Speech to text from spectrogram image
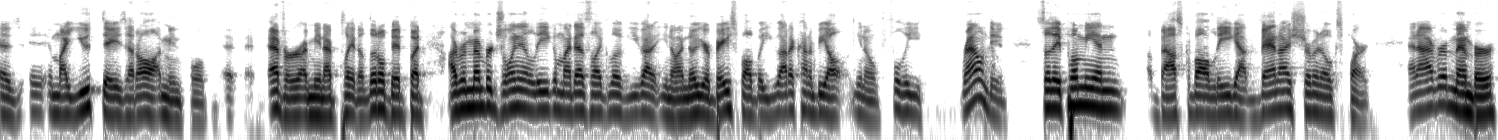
as in my youth days at all. I mean, well, ever. I mean, I played a little bit, but I remember joining a league and my dad's like, look, you got, you know, I know you're baseball, but you got to kind of be all, you know, fully rounded. So they put me in a basketball league at Van Nuys Sherman Oaks Park. And I remember,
